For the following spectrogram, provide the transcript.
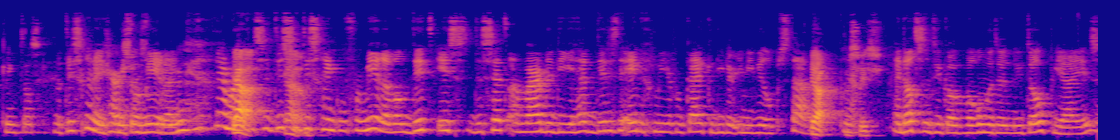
Klinkt als Het is geen eens conformeren. Ja, maar het, is, het, is, het is geen conformeren, want dit is de set aan waarden die je hebt. Dit is de enige manier van kijken die er in die wereld bestaat. Ja, precies. En dat is natuurlijk ook waarom het een utopia is.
